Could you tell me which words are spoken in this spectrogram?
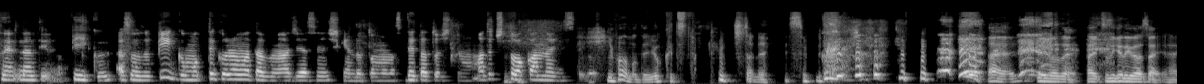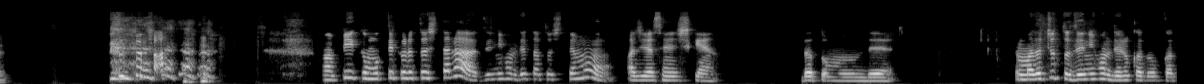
な なんていうの？ピーク？あ、そうそう、ピーク持ってくるのは多分アジア選手権だと思います。出たとしても。またちょっとわかんないんですけど。今のでよく伝わりましたね。すみませんはい、すみません。はい、続けてください。はい。まあ、ピーク持ってくるとしたら、全日本出たとしても、アジア選手権だと思うんで、まだちょっと全日本出るかどうか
